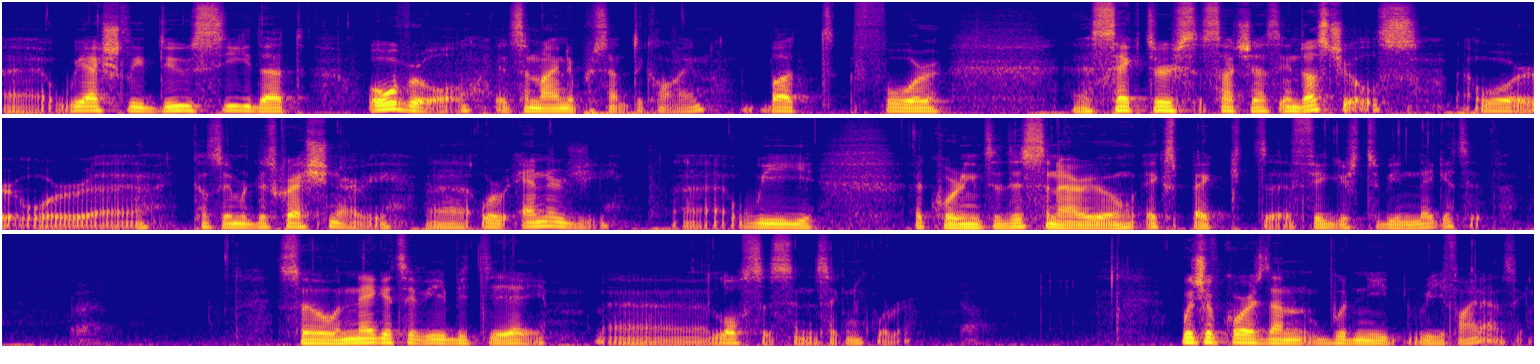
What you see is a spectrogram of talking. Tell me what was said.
uh, we actually do see that overall it's a 90% decline. But for uh, sectors such as industrials or, or uh, consumer discretionary uh, or energy, we, according to this scenario, expect figures to be negative. Right. So negative EBITDA losses in the second quarter which of course then would need refinancing.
